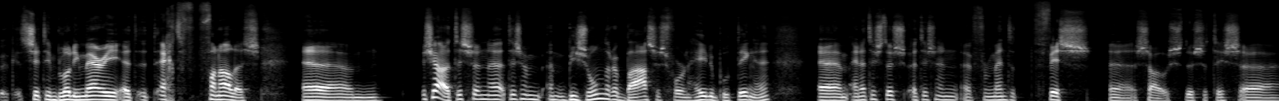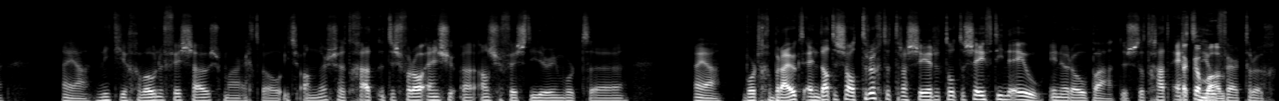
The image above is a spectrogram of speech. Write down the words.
het zit in Bloody Mary. Het, het echt van alles. Ehm, dus ja, het is, een, eh, het is een, een bijzondere basis voor een heleboel dingen. Ehm, en het is dus het is een eh, fermented vis eh, saus. Dus het is nou ja, niet je gewone vissaus, maar echt wel iets anders. Het, gaat, het is vooral ansjovis die erin wordt, nou ja, wordt gebruikt. En dat is al terug te traceren tot de 17e eeuw in Europa. Dus dat gaat echt heel man. ver terug.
